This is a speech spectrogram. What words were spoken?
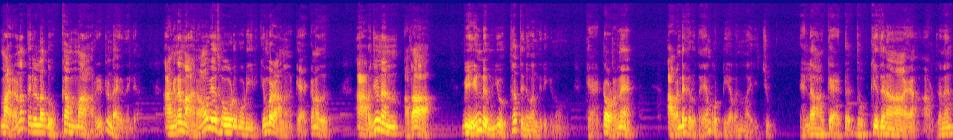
മരണത്തിലുള്ള ദുഃഖം മാറിയിട്ടുണ്ടായിരുന്നില്ല. അങ്ങനെ മനോവ്യഥയോടുകൂടി ഇരിക്കുമ്പോഴാണ് കേൾക്കണത് അർജുനൻ അതാ വീണ്ടും യുദ്ധത്തിന് വന്നിരിക്കണു കേട്ട ഉടനെ അവന്റെ ഹൃദയം പൊട്ടി അവൻ മരിച്ചു. എല്ലാം കേട്ട് ദുഃഖിതനായ അർജുനൻ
